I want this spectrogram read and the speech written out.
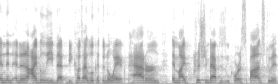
and, then, and then I believe that because I look at the Noahic pattern and my Christian baptism corresponds to it,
